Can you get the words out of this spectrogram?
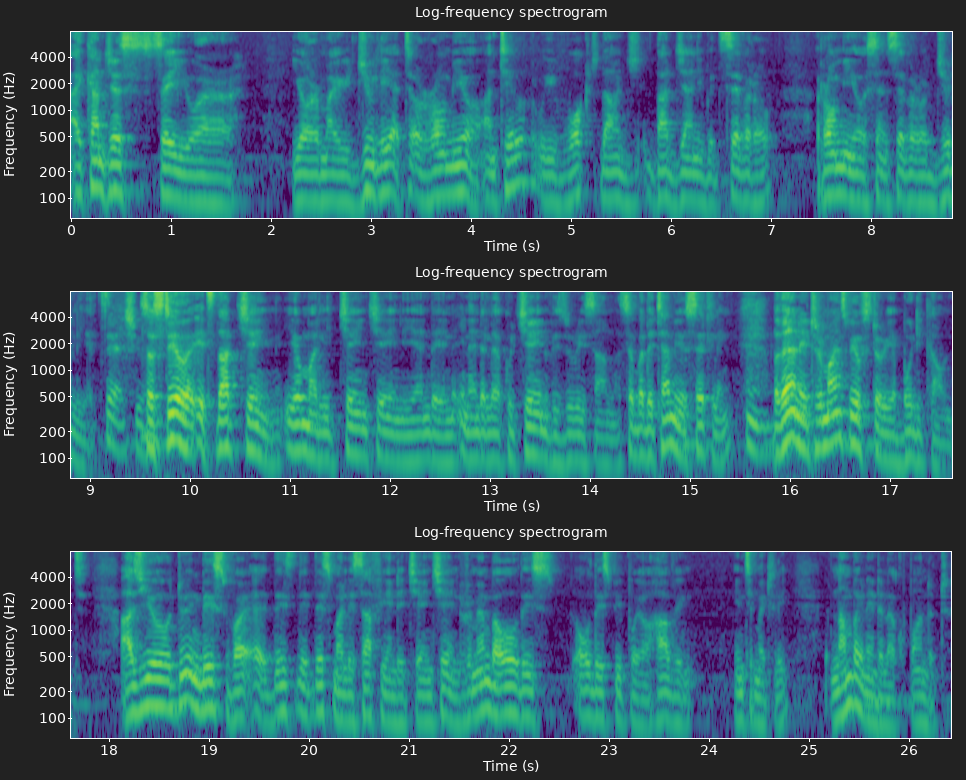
I can't just say you are, you're my Juliet or Romeo until we've walked down that journey with several Romeos and several Juliets. Yeah, sure. So still, it's that chain. Hiyo mali chain chain iende inaendelea kuchain vizuri sana. So by the time you're settling, but then it reminds me of story of body count. As you're doing this uh, this this mali safi and the chain chain, remember all these all these people you're having intimately. Number inaendelea kupanda tu.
